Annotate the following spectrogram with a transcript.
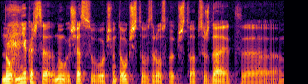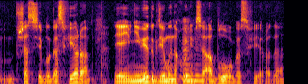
Ну, мне кажется, ну, сейчас, в общем-то, общество, взрослое общество обсуждает, сейчас все благосфера, я и не имею в виду, где мы находимся, а блогосфера, да.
